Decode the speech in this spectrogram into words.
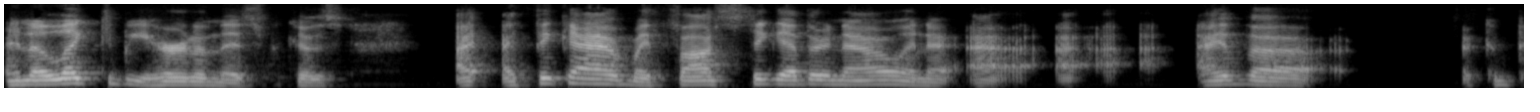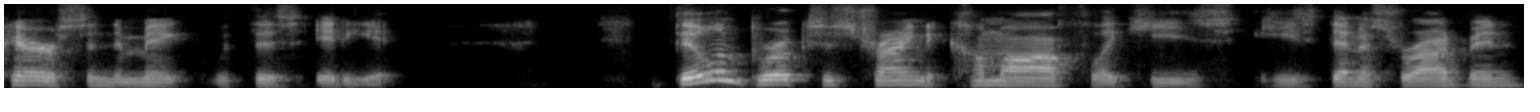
and I like to be heard on this because I, I think I have my thoughts together now, and I I, I, I have a, a comparison to make with this idiot. Dillon Brooks is trying to come off like he's he's Dennis Rodman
